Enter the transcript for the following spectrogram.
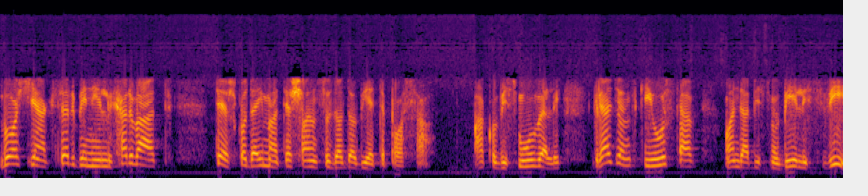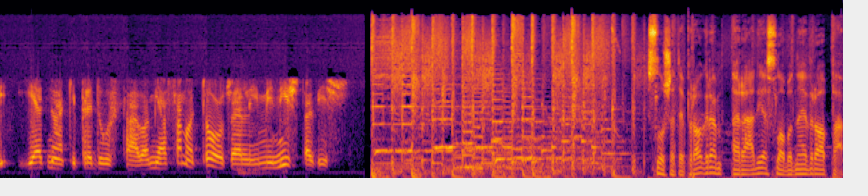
Bošnjak, Srbin ili Hrvat, teško da imate šansu da dobijete posao. Ako bismo uveli građanski ustav, onda bismo bili svi jednaki pred ustavom. Ja samo to želim i ništa više. Slušate program Radija Slobodna Evropa.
